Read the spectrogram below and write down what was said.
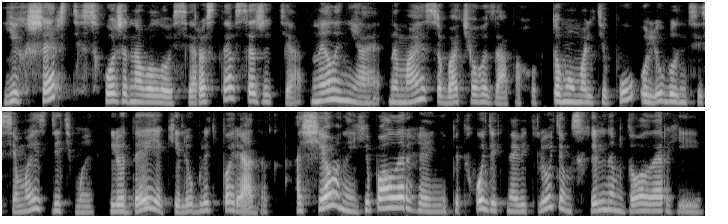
Їх шерсть, схожа на волосся, росте все життя, не линяє, не має собачого запаху. Тому мальтіпу улюбленці сімей з дітьми, людей, які люблять порядок. А ще вони гіпоалергенні, підходять навіть людям схильним до алергії.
